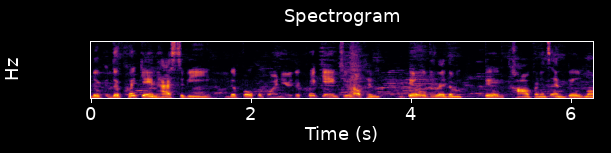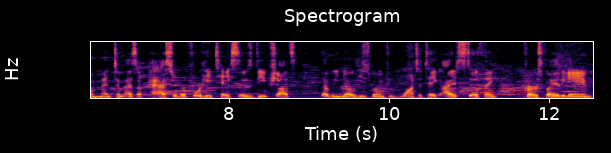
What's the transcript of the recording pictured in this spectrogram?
the, the quick game has to be the focal point here. The quick game to help him build rhythm, build confidence, and build momentum as a passer before he takes those deep shots that we know he's going to want to take. I still think first play of the game,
